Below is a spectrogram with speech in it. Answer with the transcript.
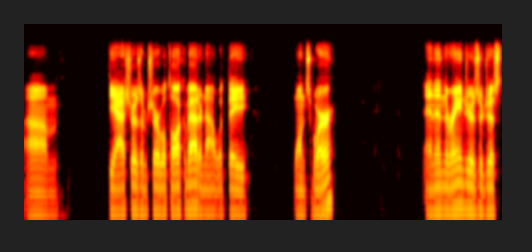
Um, the Astros, I'm sure we'll talk about, are not what they once were. And then the Rangers are just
